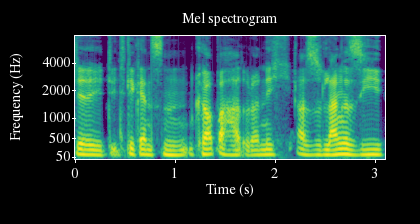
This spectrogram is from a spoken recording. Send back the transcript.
die, die Intelligenz einen Körper hat oder nicht. Also solange sie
